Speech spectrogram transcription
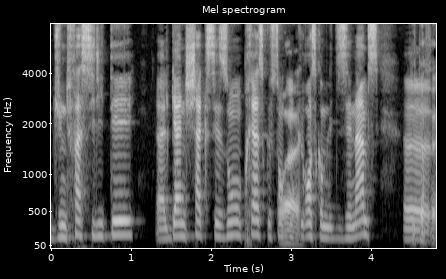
d'une facilité elle gagne chaque saison presque sans concurrence, comme le disait Nams. Euh,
